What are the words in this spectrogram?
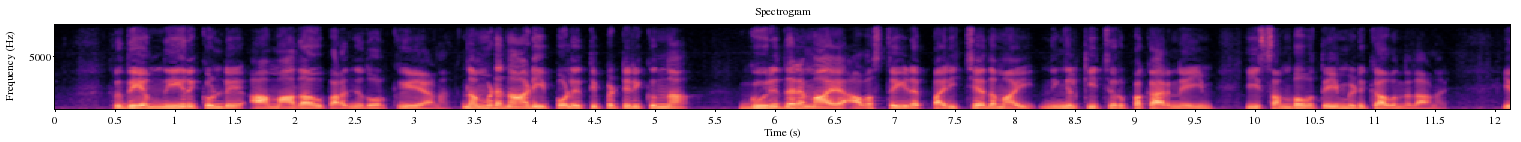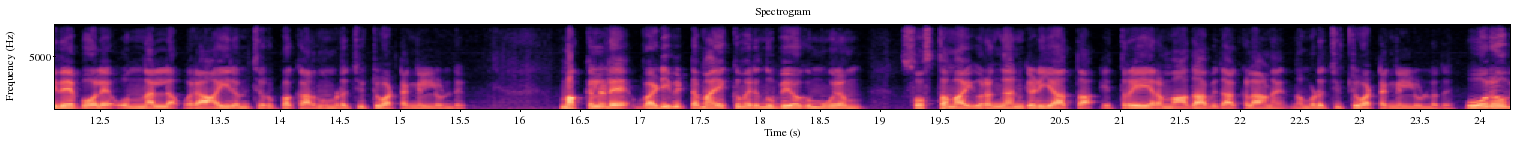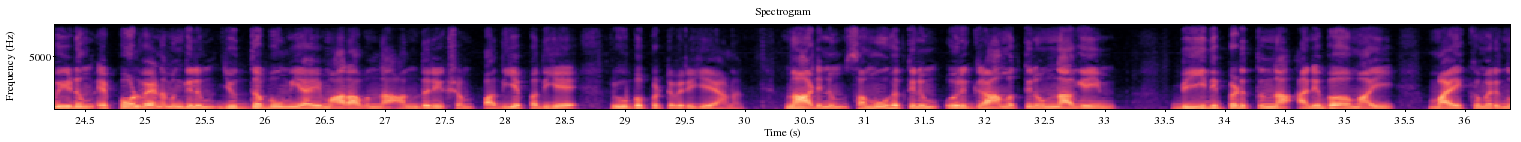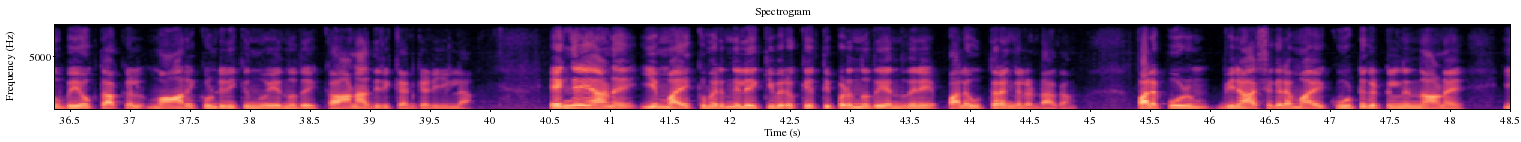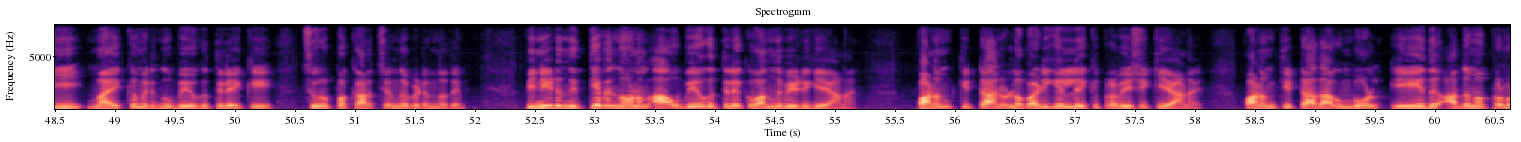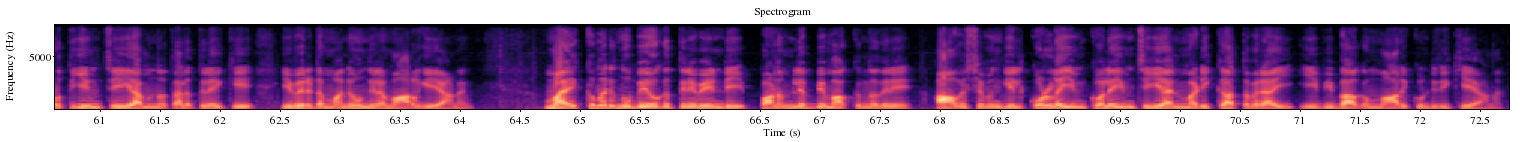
ഹൃദയം നീറിക്കൊണ്ട് ആ മാതാവ് പറഞ്ഞതോർക്കുകയാണ്. നമ്മുടെ നാട് ഇപ്പോൾ എത്തിപ്പെട്ടിരിക്കുന്ന ഗുരുതരമായ അവസ്ഥയുടെ പരിച്ഛേദമായി നിങ്ങൾക്ക് ഈ ചെറുപ്പക്കാരനെയും ഈ സംഭവത്തെയും എടുക്കാവുന്നതാണ്. ഇതേപോലെ ഒന്നല്ല ഒരായിരം ചെറുപ്പക്കാർ നമ്മുടെ ചുറ്റുവട്ടങ്ങളിലുണ്ട്. മക്കളുടെ വടിവിട്ട മയക്കുമരുന്ന് ഉപയോഗം മൂലം സ്വസ്ഥമായി ഉറങ്ങാൻ കഴിയാത്ത എത്രയേറെ മാതാപിതാക്കളാണ് നമ്മുടെ ചുറ്റുവട്ടങ്ങളിലുള്ളത്. ഓരോ വീടും എപ്പോൾ വേണമെങ്കിലും യുദ്ധഭൂമിയായി മാറാവുന്ന അന്തരീക്ഷം പതിയെ പതിയെ രൂപപ്പെട്ടു വരികയാണ്. നാടിനും സമൂഹത്തിനും ഒരു ഗ്രാമത്തിനൊന്നാകെയും ഭീതിപ്പെടുത്തുന്ന അനുഭവമായി മയക്കുമരുന്ന് ഉപയോക്താക്കൾ മാറിക്കൊണ്ടിരിക്കുന്നു എന്നത് കാണാതിരിക്കാൻ കഴിയില്ല. എങ്ങനെയാണ് ഈ മയക്കുമരുന്നിലേക്ക് ഇവരൊക്കെ എത്തിപ്പെടുന്നത് എന്നതിന് പല ഉത്തരങ്ങളുണ്ടാകാം. പലപ്പോഴും വിനാശകരമായ കൂട്ടുകെട്ടിൽ നിന്നാണ് ഈ മയക്കുമരുന്ന് ഉപയോഗത്തിലേക്ക് ചെറുപ്പക്കാർ ചെന്നുവിടുന്നത്. പിന്നീട് നിത്യമെന്നോണം ആ ഉപയോഗത്തിലേക്ക് വന്നു വീഴുകയാണ്. പണം കിട്ടാനുള്ള വഴികളിലേക്ക് പ്രവേശിക്കുകയാണ്. പണം കിട്ടാതാകുമ്പോൾ ഏത് അധമപ്രവൃത്തിയും ചെയ്യാമെന്ന തലത്തിലേക്ക് ഇവരുടെ മനോനില മാറുകയാണ്. മയക്കുമരുന്ന് ഉപയോഗത്തിന് വേണ്ടി പണം ലഭ്യമാക്കുന്നതിന് ആവശ്യമെങ്കിൽ കൊള്ളയും കൊലയും ചെയ്യാൻ മടിക്കാത്തവരായി ഈ വിഭാഗം മാറിക്കൊണ്ടിരിക്കുകയാണ്.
